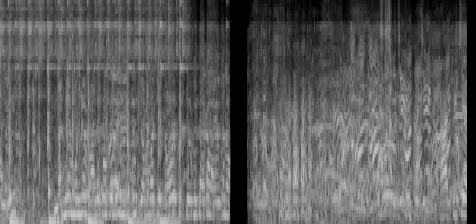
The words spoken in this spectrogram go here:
आयोजित नन्हे मुन्ने बालकों के लिए नींबू चम्मच दौड़ प्रतियोगिता का आयोजन हाथ पीछे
